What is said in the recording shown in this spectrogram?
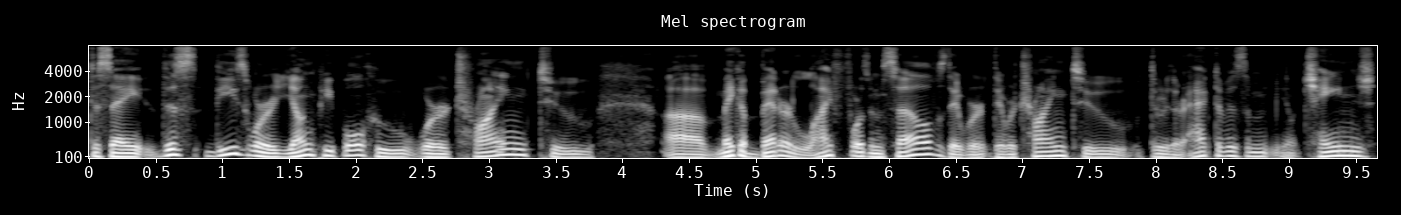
to say this these were young people who were trying to uh, make a better life for themselves. They were they were trying to through their activism, you know, change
